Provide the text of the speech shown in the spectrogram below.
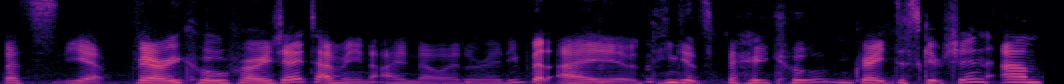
That's yeah, very cool project. I mean, I know it already, but I think it's very cool. Great description. Um,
